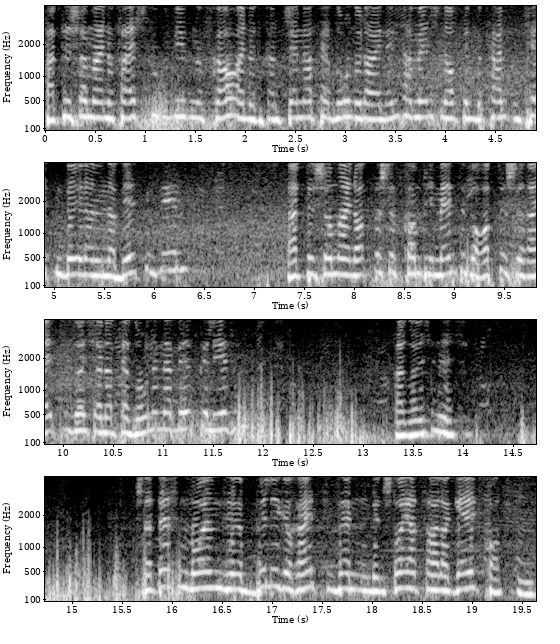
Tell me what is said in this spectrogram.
Habt ihr schon mal eine falsch zugewiesene Frau, eine Transgender-Person oder einen Intermenschen auf den bekannten Tittenbildern in der Bild gesehen? Habt ihr schon mal ein optisches Kompliment über optische Reize solch einer Person in der Bild gelesen? Also ich nicht. Stattdessen wollen wir billige Reize senden, den Steuerzahler Geld kosten,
